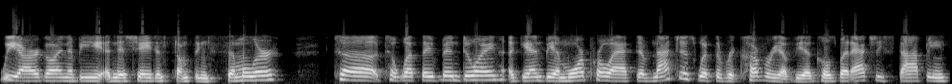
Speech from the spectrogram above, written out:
we are going to be initiating something similar to to what they've been doing. Again, being more proactive, not just with the recovery of vehicles, but actually stopping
